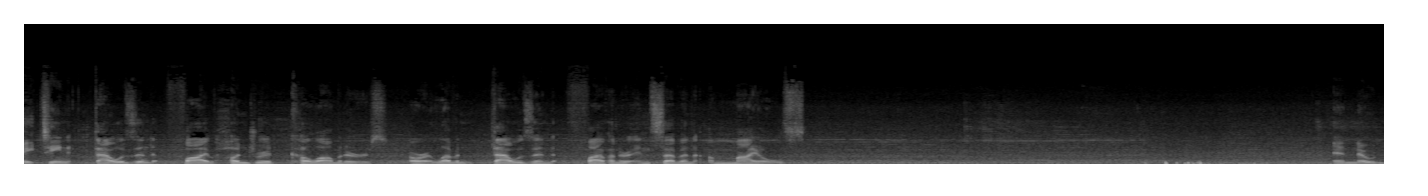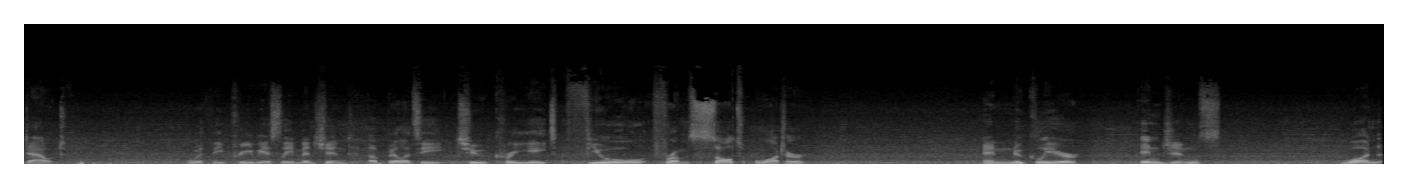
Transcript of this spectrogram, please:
18,500 kilometers or 11,507 miles. And no doubt, with the previously mentioned ability to create fuel from salt water and nuclear engines, one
